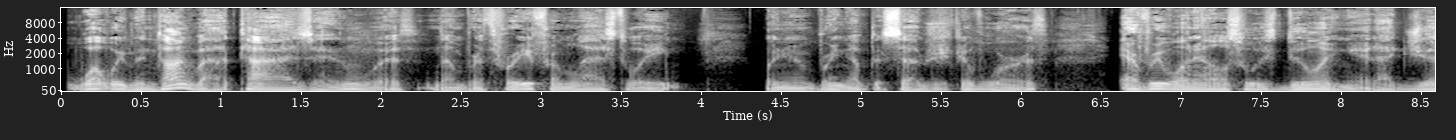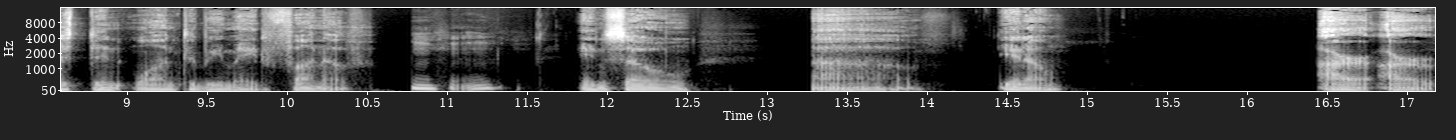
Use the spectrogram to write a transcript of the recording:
what we've been talking about ties in with number three from last week when you bring up the subject of worth. Everyone else was doing it. I just didn't want to be made fun of. hmm And so, uh, you know, our, our,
